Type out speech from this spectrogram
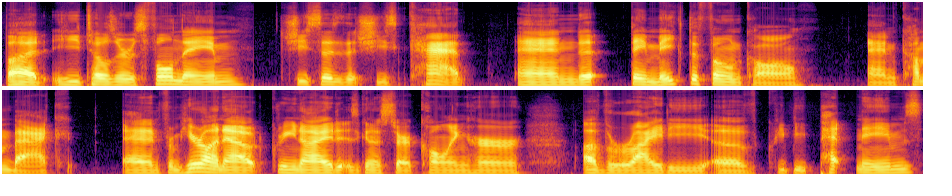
But he tells her his full name, she says that she's Kat, and they make the phone call and come back. And from here on out, Green Eyed is going to start calling her a variety of creepy pet names.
